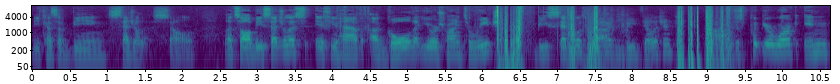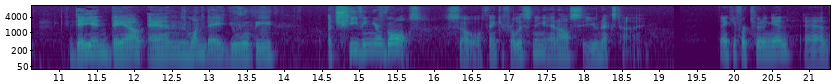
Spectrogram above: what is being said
because of being sedulous. So let's all be sedulous. If you have a goal that you are trying to reach, be sedulous about it. Be diligent. Um, just put your work in day in, day out, and one day you will be achieving your goals. So thank you for listening, and I'll see you next time. Thank you for tuning in, and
